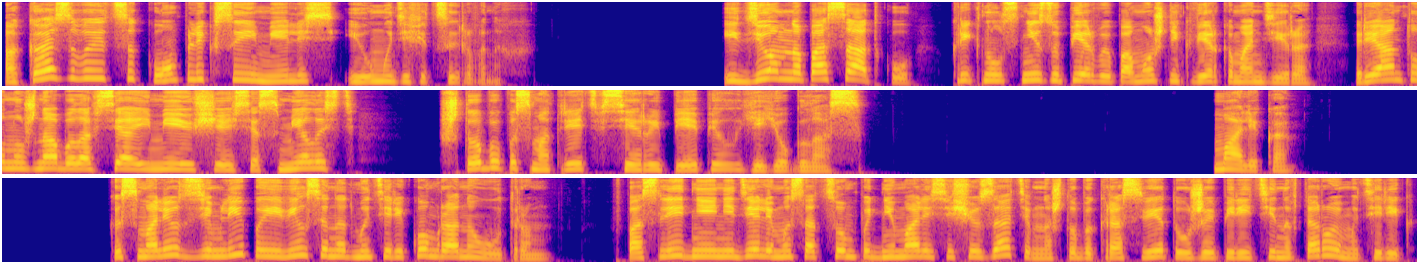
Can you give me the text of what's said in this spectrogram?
Оказывается, комплексы имелись и у модифицированных. «Идем на посадку!» — крикнул снизу первый помощник веркомандира. Рианту нужна была вся имеющаяся смелость, чтобы посмотреть в серый пепел ее глаз. Малика. Космолет с Земли появился над материком рано утром последние недели мы с отцом поднимались еще затемно, чтобы к рассвету уже перейти на второй материк,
